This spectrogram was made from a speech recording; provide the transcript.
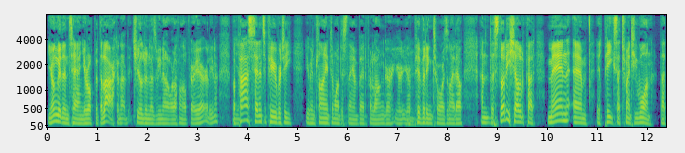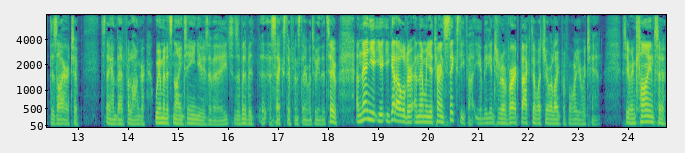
Younger than ten, you're up with the lark, and uh, children, as we know, are often up very early. You know, but past ten into puberty, you're inclined to want to stay in bed for longer. You're you're pivoting towards a night owl, and the study showed, Pat, men um, it peaks at 21. That desire to stay in bed for longer. Women, it's 19 years of age. There's a bit of a, a sex difference there between the two. And then you, you, you get older, and then when you turn 60, Pat, you begin to revert back to what you were like before you were 10. So you're inclined to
